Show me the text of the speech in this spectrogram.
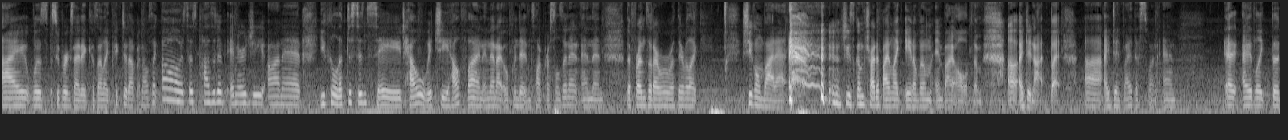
I was super excited because I like picked it up and I was like, oh, it says positive energy on it, eucalyptus and sage. How witchy, how fun! And then I opened it and saw crystals in it. And then the friends that I were with, they were like, she gonna buy that. She's gonna try to find like eight of them and buy all of them. Uh, I did not, but uh, I did buy this one and. I, I like the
